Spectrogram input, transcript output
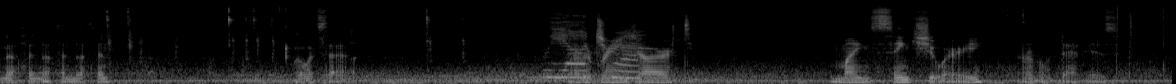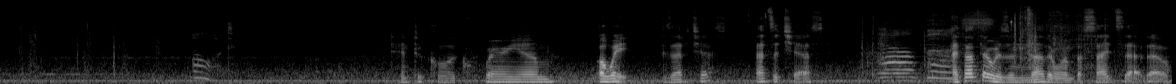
Nothing, nothing, nothing. Oh, what's that? We Another are brain jar. trapped. Mind sanctuary. I don't know what that is. Odd. Tentacle aquarium. Oh wait, is that a chest? That's a chest. Help us. I thought there was another one besides that though.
